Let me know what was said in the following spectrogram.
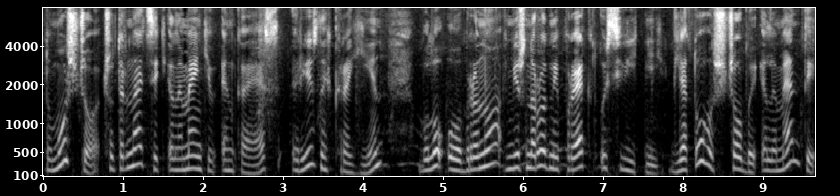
тому що 14 елементів НКС різних країн було обрано в міжнародний проект освітній для того, щоб елементи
